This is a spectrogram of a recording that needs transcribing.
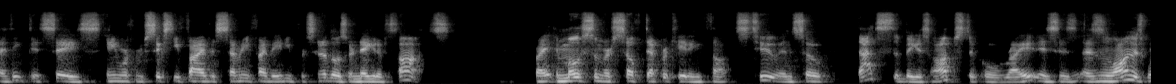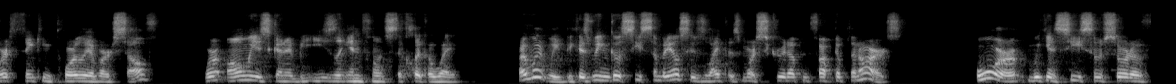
i think it says anywhere from 65 to 75 80% of those are negative thoughts right? And most of them are self-deprecating thoughts too. And so that's the biggest obstacle right? Is, is as long as we're thinking poorly of ourselves we're always going to be easily influenced to click away why wouldn't we? Because we can go see somebody else whose life is more screwed up and fucked up than ours. Or we can see some sort of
